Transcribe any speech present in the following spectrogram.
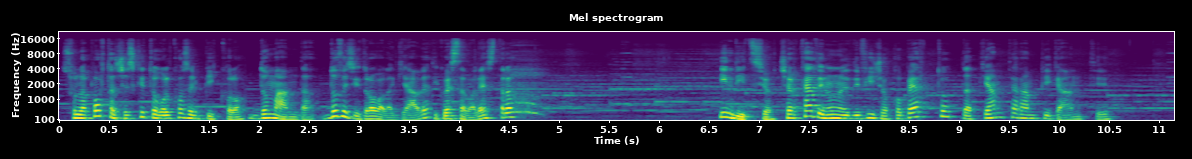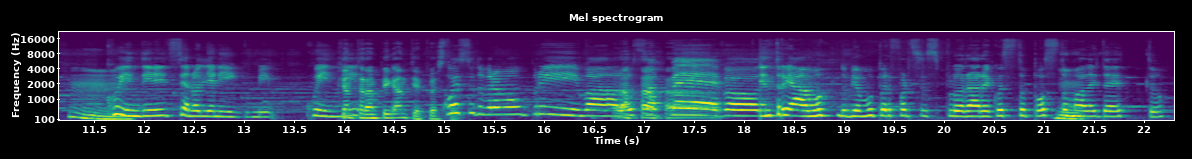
Sulla porta c'è scritto qualcosa in piccolo. Domanda: dove si trova la chiave di questa palestra? Indizio: cercate in un edificio coperto da piante rampicanti. Hmm. Quindi iniziano gli enigmi. Quindi Piante rampicanti è questo. questo dovevamo prima, lo sapevo. Entriamo, dobbiamo per forza esplorare questo posto Mm. maledetto.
